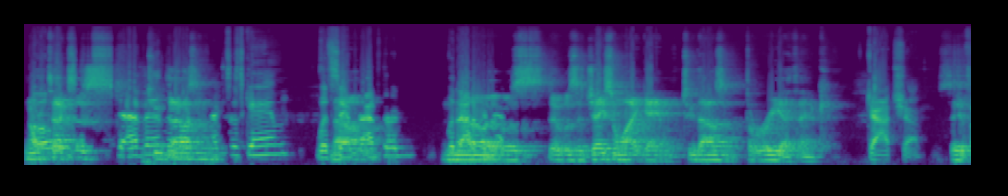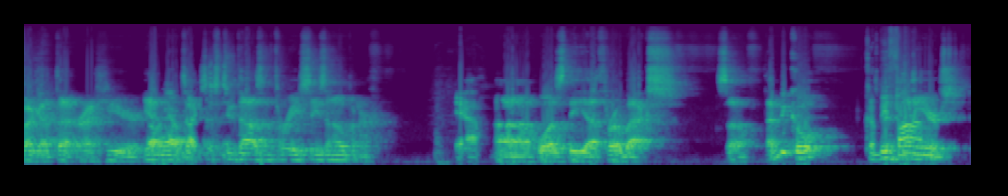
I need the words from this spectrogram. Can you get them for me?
North oh, Texas seven the North Texas game with no, Sam Bradford. Would no, it was it was a Jason White game, 2003, I think. Gotcha. See if I got that right here. Yeah, oh, yeah Texas 2003 season opener. Yeah, uh, was the uh, throwbacks. So that'd be cool. Could be fun. Years.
